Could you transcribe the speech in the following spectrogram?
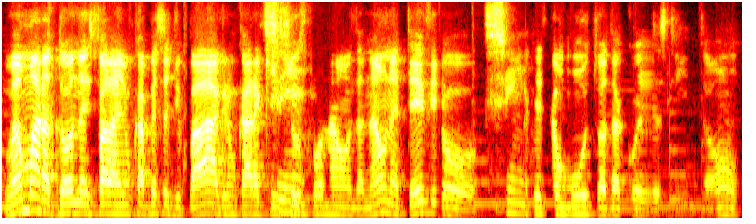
Não é o Maradona, eles falam, um cabeça de bagre, um cara que Sim. surfou na onda, não, né? Teve o, Sim. a questão mútua da coisa, assim. Então,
